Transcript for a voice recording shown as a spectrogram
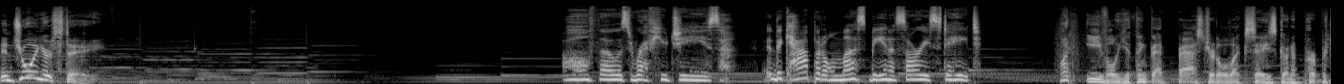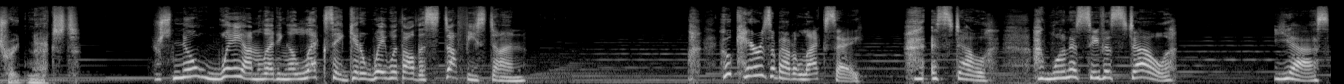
Enjoy your stay. All those refugees. The capital must be in a sorry state. What evil you think that bastard Alexei's gonna perpetrate next? There's no way I'm letting Alexei get away with all the stuff he's done. Who cares about Alexei? Estelle. I want to save Estelle. Yes,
